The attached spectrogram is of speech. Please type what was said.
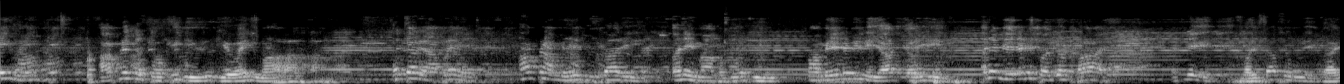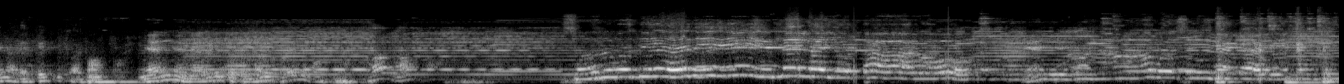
અરે માં. આપણે તો ચોખી દેવી કહેવાયમાં. અત્યારે આપણે આપણા મેલ ઉતારી અને માં ભગવતી માં મેલડીને યાદ કરી અને મેલડી પ્રગટ થાય એટલે મહિષાસુરને ગાયના ગર્ભેથી કાઢી મેલ ને મેલડી તો બનાવવી પડે ને. હા માં સર્વદેવી મેલયો તારો. મેલ બનાવ સુંદરી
